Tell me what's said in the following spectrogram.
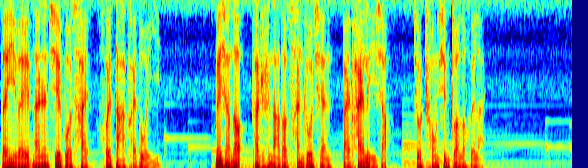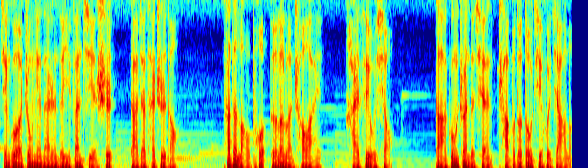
本以为男人接过菜会大快朵颐，没想到他只是拿到餐桌前摆拍了一下，就重新端了回来。经过中年男人的一番解释，大家才知道，他的老婆得了卵巢癌，孩子又小，打工赚的钱差不多都寄回家了。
